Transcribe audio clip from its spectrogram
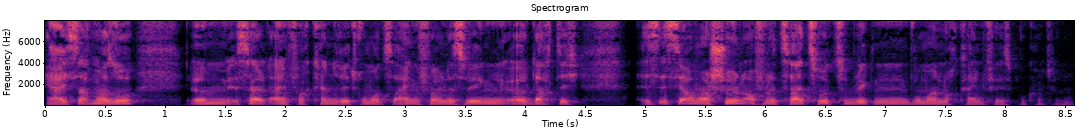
ja, ich sag mal so, ähm, ist halt einfach kein Retro-Mods eingefallen. Deswegen äh, dachte ich, es ist ja auch mal schön, auf eine Zeit zurückzublicken, wo man noch kein Facebook hatte. Ne?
